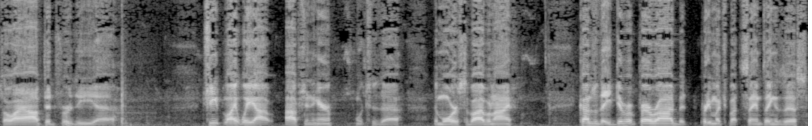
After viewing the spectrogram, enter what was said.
So I opted for the uh, cheap lightweight op option here, which is uh, the Morris Survival Knife. Comes with a different ferro rod, but pretty much about the same thing as this.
